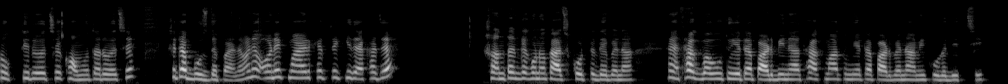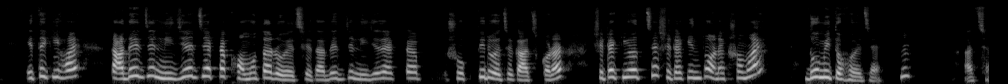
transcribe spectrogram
শক্তি রয়েছে, ক্ষমতা রয়েছে, সেটা বুঝতে পারে না। মানে অনেক মায়ের ক্ষেত্রে কি দেখা যায়? সন্তানকে কোনো কাজ করতে দেবে না। হ্যাঁ থাক বাবু, তুই এটা পারবি না, থাক মা, তুমি এটা পারবে না, আমি করে দিচ্ছি। এতে কি হয়? তাদের যে নিজের যে একটা ক্ষমতা রয়েছে, তাদের যে নিজের একটা শক্তি রয়েছে কাজ করার, সেটা কি হচ্ছে? সেটা কিন্তু অনেক সময় দমিত হয়ে যায় আচ্ছা।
